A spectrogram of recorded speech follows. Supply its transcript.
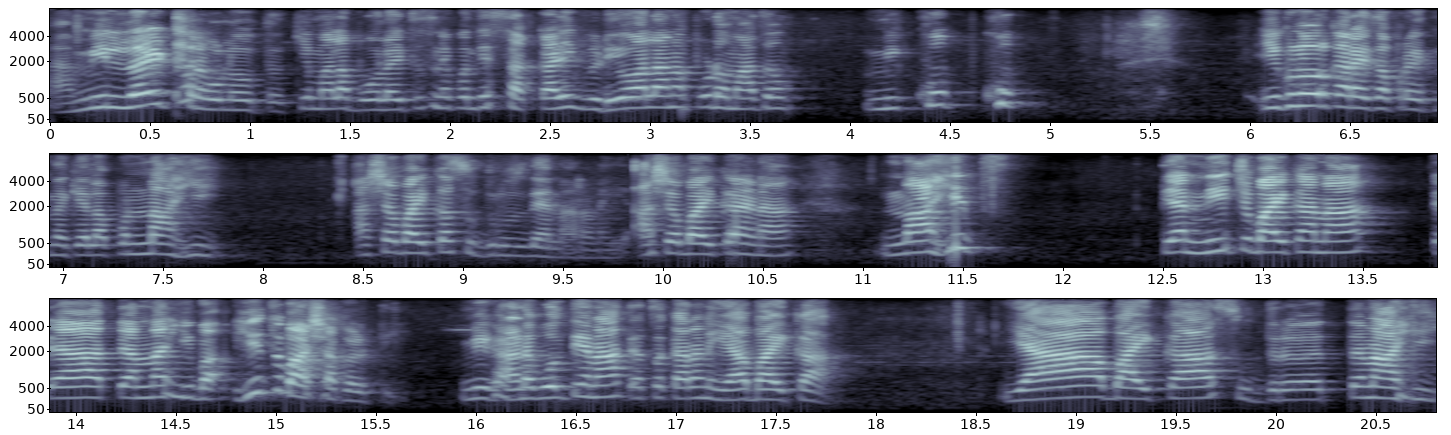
हा मी लय ठरवलं होतं की मला बोलायचंच नाही पण ते सकाळी व्हिडिओ आला ना पुढं माझं मी खूप खूप इग्नोर करायचा प्रयत्न केला पण नाही. अशा बायका सुधरूच देणार नाही. अशा बायका आहे ना नाहीच. त्या नीच बायकांना त्या त्यांना ही बा हीच भाषा कळती. मी घाणं बोलते ना त्याचं कारण या बायका. या बायका सुधरत नाही.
